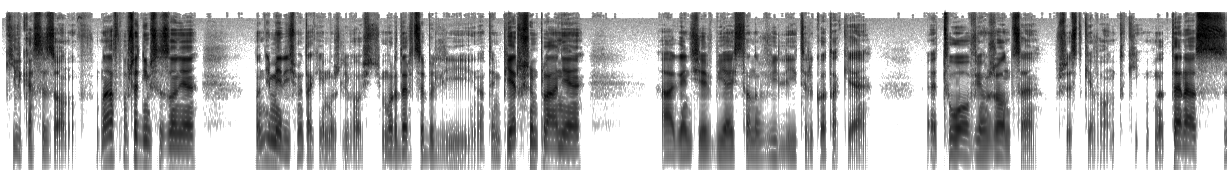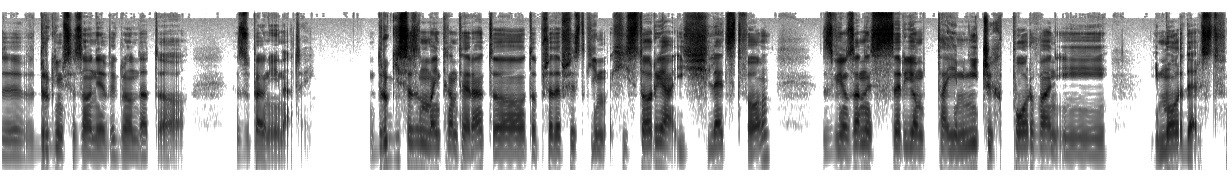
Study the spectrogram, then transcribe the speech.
kilka sezonów. No a w poprzednim sezonie no nie mieliśmy takiej możliwości. Mordercy byli na tym pierwszym planie, a agenci FBI stanowili tylko takie e, tło wiążące wszystkie wątki. No teraz y, w drugim sezonie wygląda to zupełnie inaczej. Drugi sezon Mindhuntera to, to przede wszystkim historia i śledztwo związane z serią tajemniczych porwań i, i morderstw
